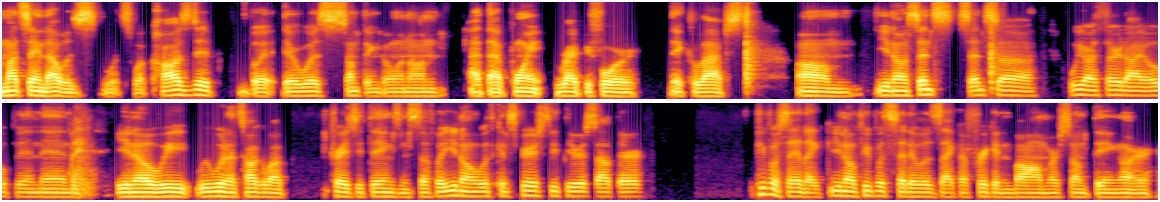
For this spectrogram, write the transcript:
I'm not saying that was what's what caused it, but there was something going on at that point right before they collapsed. Um, you know, since since uh we are third eye open and you know we we wouldn't talk about crazy things and stuff, but you know, with conspiracy theorists out there, people say like, you know, people said it was like a freaking bomb or something or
